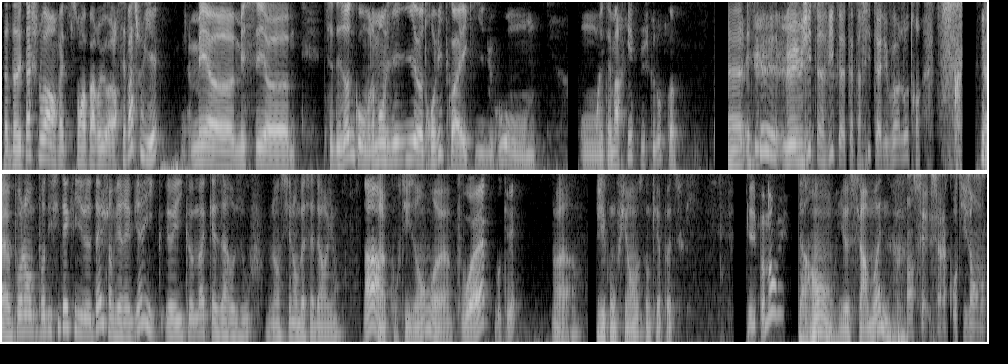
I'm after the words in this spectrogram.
T'as, t'as des taches noires en fait qui sont apparues. Alors c'est pas souillé, mais euh, mais c'est euh, c'est des zones qui ont vraiment vieilli euh, trop vite quoi et qui du coup ont, ont été marquées plus que d'autres quoi. Euh, Est-ce que Le MJ t'invite, t'incite à aller voir l'autre. Hein. euh, pour, l'en- pour discuter avec l'île d'otage, j'enverrais bien I- euh, Ikoma Kazaruzu, l'ancien ambassadeur Lyon. Ah Un courtisan, euh, ouais, ok. voilà. J'ai confiance, donc il a pas de souci. Il est pas mort, lui? Non, il va se faire moine. Non, c'est c'est un courtisan, donc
